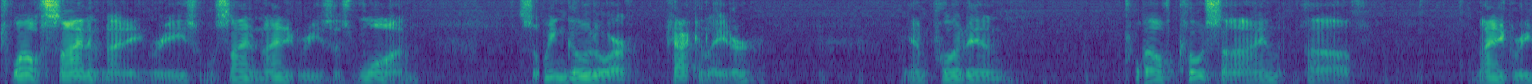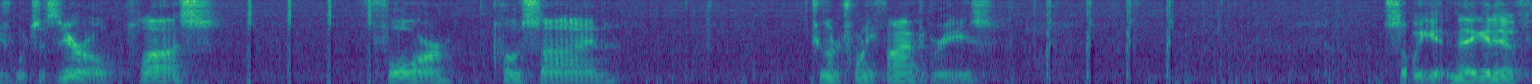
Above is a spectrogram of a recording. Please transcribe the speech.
12 sine of 90 degrees, well, sine of 90 degrees is 1. So we can go to our calculator and put in 12 cosine of 90 degrees, which is 0, plus 4 cosine 225 degrees. So we get negative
